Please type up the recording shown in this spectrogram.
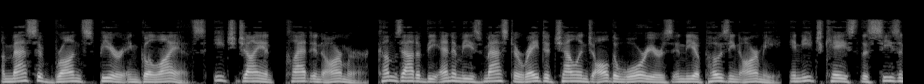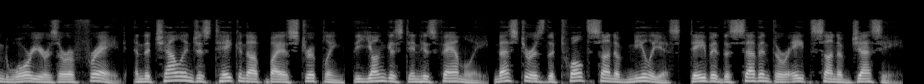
a massive bronze spear in Goliath's, each giant, clad in armor, comes out of the enemy's massed array to challenge all the warriors in the opposing army, in each case the seasoned warriors are afraid, and the challenge is taken up by a stripling, the youngest in his family Nestor is the twelfth son of Neleus, David the seventh or eighth son of Jesse.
